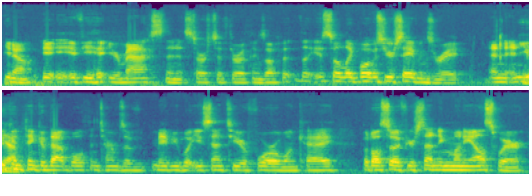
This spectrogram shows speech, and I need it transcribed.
you know, if you hit your max, then it starts to throw things off. So, like, what was your savings rate? And and you yeah. can think of that both in terms of maybe what you sent to your 401k, but also if you're sending money elsewhere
